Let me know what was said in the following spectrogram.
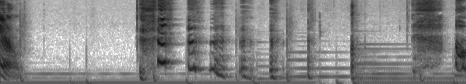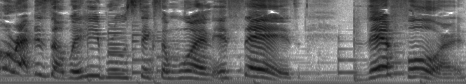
now, I'm gonna wrap this up with Hebrews 6 and 1. It says, Therefore,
